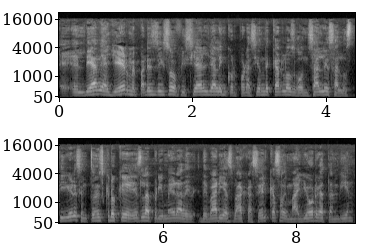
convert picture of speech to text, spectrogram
eh, el día de ayer me parece se hizo oficial ya la incorporación de Carlos González a los Tigres, entonces creo que es la primera de, varias bajas. ¿eh? El caso de Mayorga también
